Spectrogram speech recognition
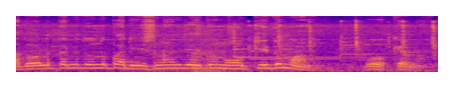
അതുപോലെ തന്നെ ഇതൊന്ന് പരീക്ഷണം ചെയ്ത് നോക്കിയതുമാണ്. ഓക്കെ എന്നാൽ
